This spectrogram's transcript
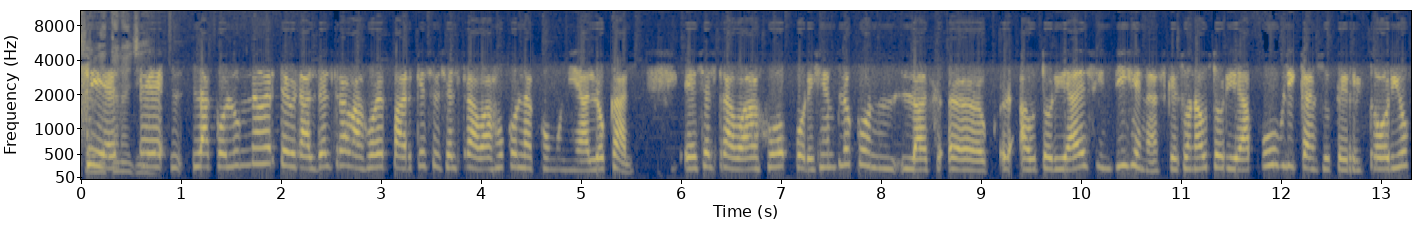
Sí, eh, la columna vertebral del trabajo de Parques es el trabajo con la comunidad local es el trabajo, por ejemplo, con las eh, autoridades indígenas, que son autoridad pública en su territorio.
